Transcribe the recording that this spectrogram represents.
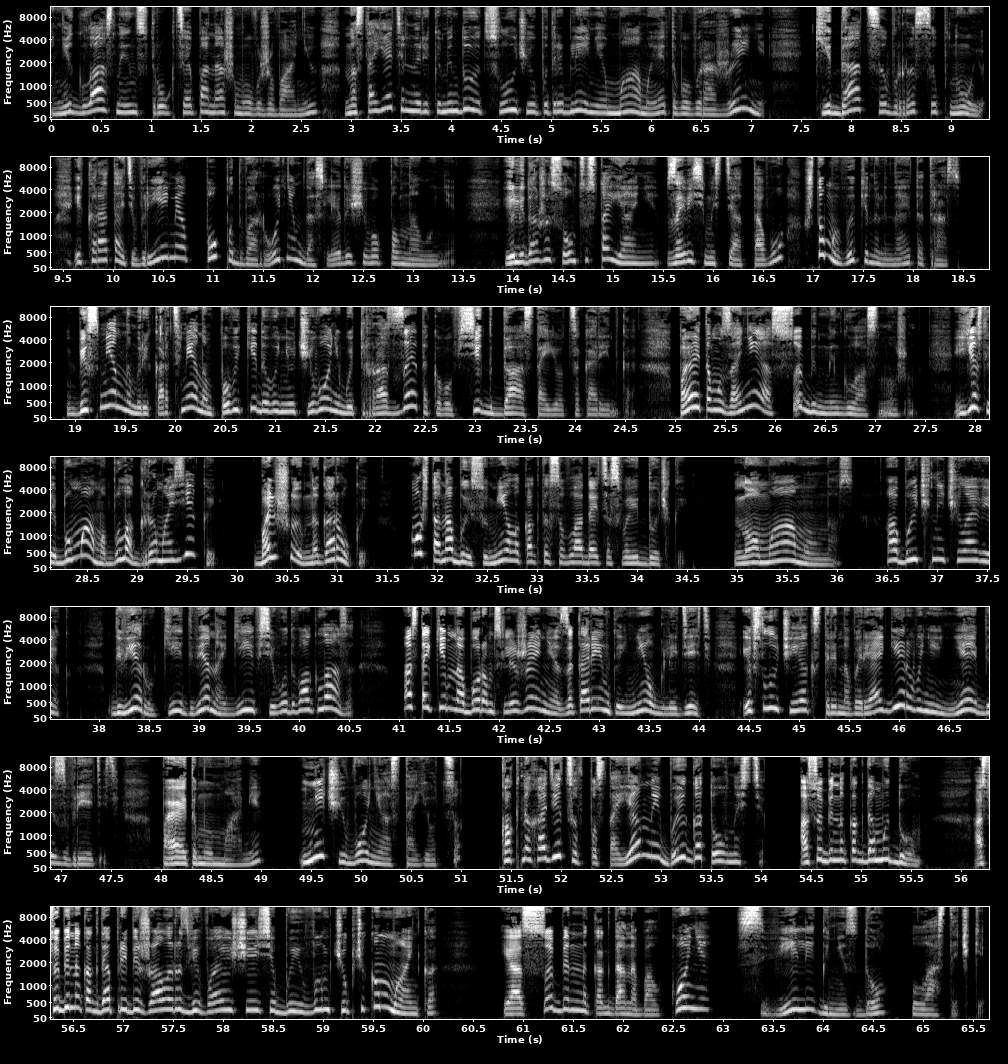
Негласная инструкция по нашему выживанию настоятельно рекомендует в случае употребления мамы этого выражения кидаться в рассыпную и коротать время по подворотням до следующего полнолуния или даже солнцестояния, в зависимости от того, что мы выкинули на этот раз. Бессменным рекордсменом по выкидыванию чего-нибудь розетокого всегда остается Каринка, поэтому за ней особенный глаз нужен. Если бы мама была громозекой, большой многорукой, может, она бы и сумела как-то совладать со своей дочкой. Но мама у нас Обычный человек. Две руки, две ноги и всего два глаза. А с таким набором слежения за Каринкой не углядеть и в случае экстренного реагирования не обезвредить. Поэтому маме ничего не остается, как находиться в постоянной боеготовности. Особенно, когда мы дома. Особенно, когда прибежала развивающаяся боевым чубчиком Манька. И особенно, когда на балконе свили гнездо ласточки.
